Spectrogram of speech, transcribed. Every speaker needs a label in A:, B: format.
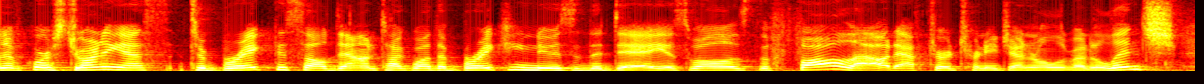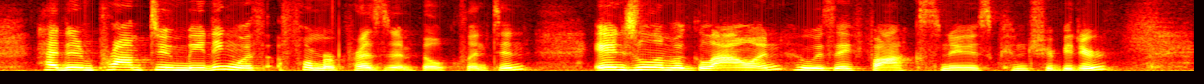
A: And of course, joining us to break this all down, talk about the breaking news of the day, as well as the fallout after Attorney General Loretta Lynch had an impromptu meeting with former President Bill Clinton, Angela McGlowan, who is a Fox News contributor,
